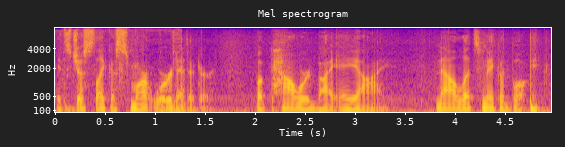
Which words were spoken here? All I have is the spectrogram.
It's just like a smart word editor but powered by AI. Now let's make a book.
